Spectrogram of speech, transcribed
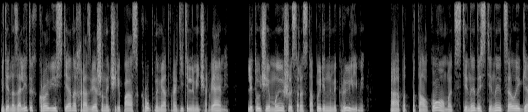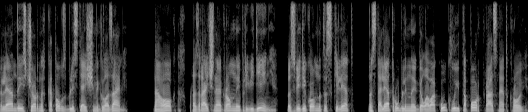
где на залитых кровью стенах развешаны черепа с крупными отвратительными червями, летучие мыши с растопыренными крыльями, а под потолком от стены до стены целые гирлянды из черных котов с блестящими глазами. На окнах прозрачные огромные привидения, посреди комнаты скелет, на столе отрубленная голова куклы и топор красный от крови.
